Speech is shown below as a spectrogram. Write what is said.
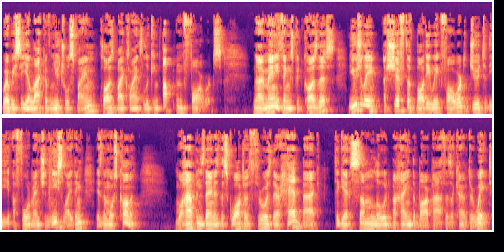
where we see a lack of neutral spine caused by clients looking up and forwards. Now, many things could cause this. Usually, a shift of body weight forward due to the aforementioned knee sliding is the most common. What happens then is the squatter throws their head back to get some load behind the bar path as a counterweight.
